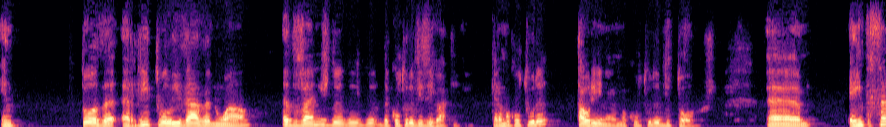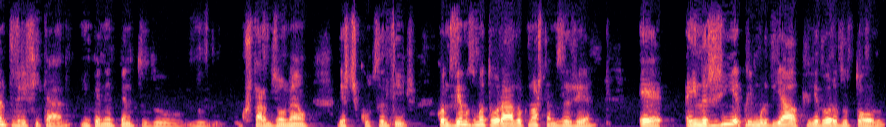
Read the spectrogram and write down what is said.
em toda a ritualidade anual de, da cultura visigótica, que era uma cultura taurina, uma cultura de touros. Uh, é interessante verificar, independentemente do, do, gostarmos ou não destes cultos antigos, quando vemos uma tourada, o que nós estamos a ver é a energia primordial criadora do touro,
